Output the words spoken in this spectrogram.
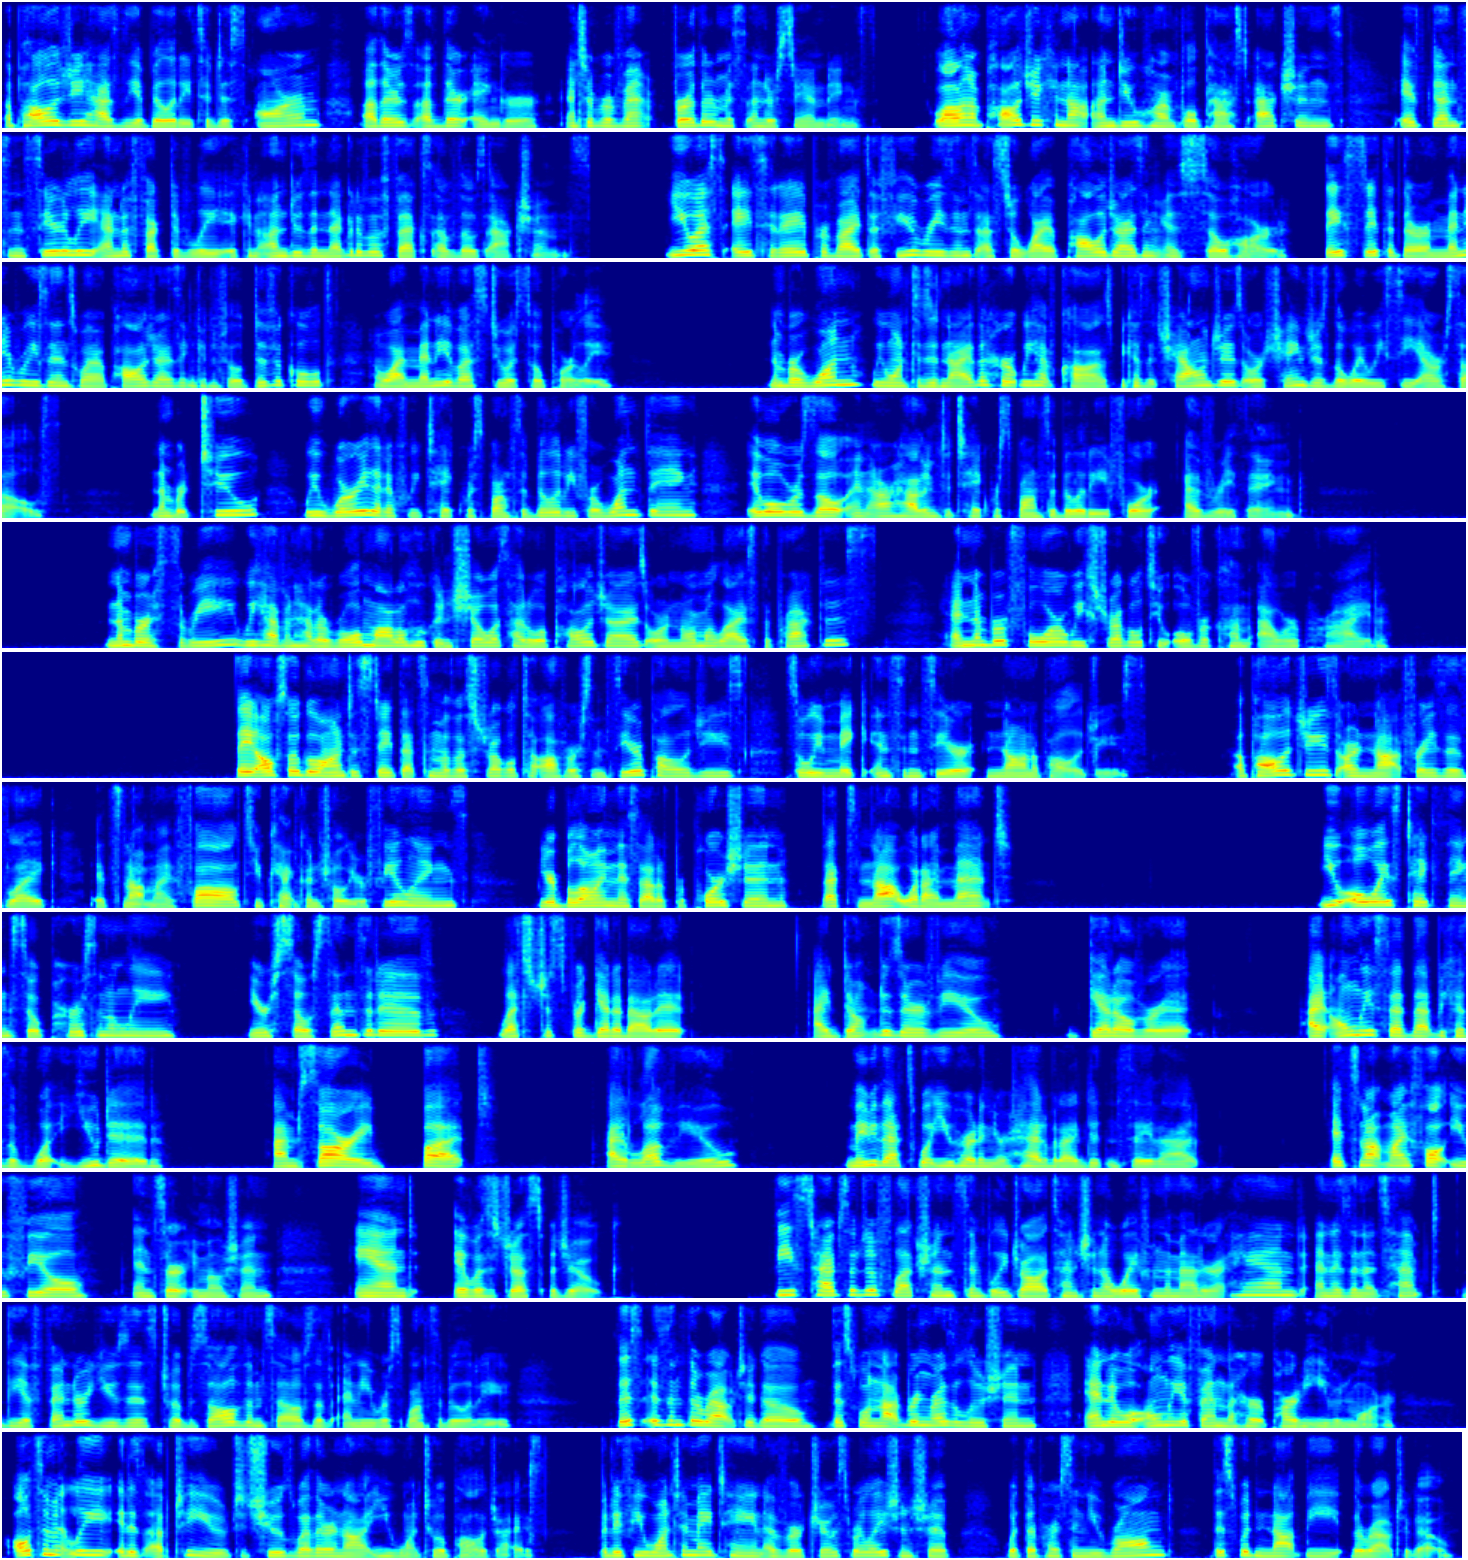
Apology has the ability to disarm others of their anger and to prevent further misunderstandings. While an apology cannot undo harmful past actions, if done sincerely and effectively, it can undo the negative effects of those actions. USA Today provides a few reasons as to why apologizing is so hard. They state that there are many reasons why apologizing can feel difficult and why many of us do it so poorly. Number one, we want to deny the hurt we have caused because it challenges or changes the way we see ourselves. Number two, we worry that if we take responsibility for one thing, it will result in our having to take responsibility for everything. Number three, we haven't had a role model who can show us how to apologize or normalize the practice. And number four, we struggle to overcome our pride. They also go on to state that some of us struggle to offer sincere apologies, so we make insincere non apologies. Apologies are not phrases like, it's not my fault, you can't control your feelings, you're blowing this out of proportion, that's not what I meant. You always take things so personally, you're so sensitive, let's just forget about it. I don't deserve you, get over it. I only said that because of what you did, I'm sorry, but I love you. Maybe that's what you heard in your head, but I didn't say that. It's not my fault you feel, insert emotion, and it was just a joke. These types of deflections simply draw attention away from the matter at hand and is an attempt the offender uses to absolve themselves of any responsibility. This isn't the route to go, this will not bring resolution, and it will only offend the hurt party even more. Ultimately, it is up to you to choose whether or not you want to apologize. But if you want to maintain a virtuous relationship with the person you wronged, this would not be the route to go.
